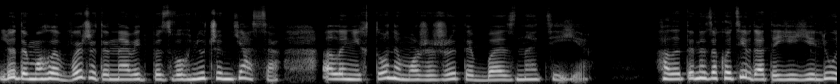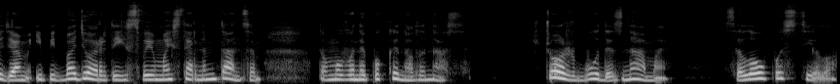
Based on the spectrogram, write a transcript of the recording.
Люди могли вижити навіть без вогню чи м'яса, але ніхто не може жити без надії. Але ти не захотів дати її людям і підбадьорити їх своїм майстерним танцем, тому вони покинули нас. Що ж буде з нами? Село опустіло,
